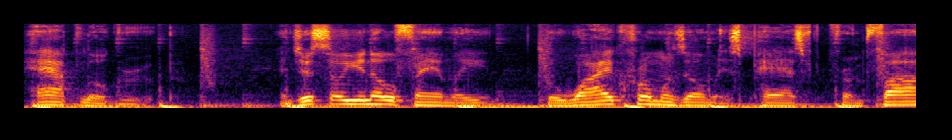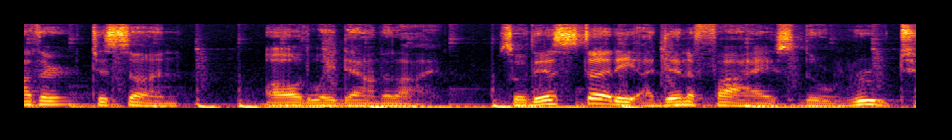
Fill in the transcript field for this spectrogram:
haplogroup and just so you know family the Y chromosome is passed from father to son all the way down the line. So this study identifies the root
